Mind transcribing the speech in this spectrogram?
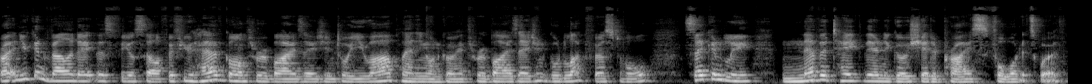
Right. And you can validate this for yourself. If you have gone through a buyer's agent or you are planning on going through a buyer's agent, good luck, first of all. Secondly, never take their negotiated price for what it's worth.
